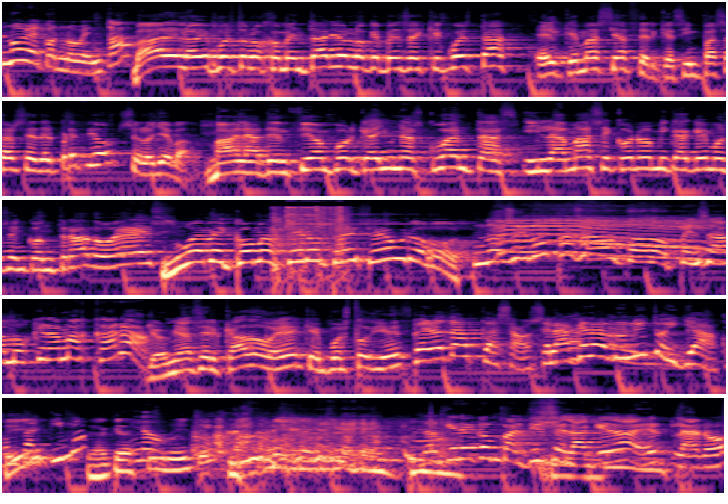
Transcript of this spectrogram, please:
9,90. Vale, lo habéis puesto en los comentarios lo que pensáis que cuesta. El que más se acerque sin pasarse del precio se lo lleva. Vale, atención porque hay unas cuantas y la más económica que hemos encontrado es 9,03 euros. Nos hemos pasado todos, pensábamos que era más cara. Yo me he acercado, ¿eh? Que he puesto 10. Pero te has pasado, se la queda Brunito y ya. ¿Sí? ¿Compartimos? ¿Le ha quedado No. quiere compartir, se la queda él, claro.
